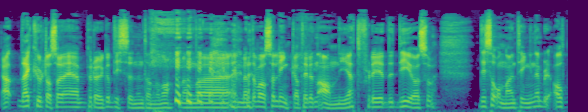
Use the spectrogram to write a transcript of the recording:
Ja, Det er kult også. Jeg prøver ikke å disse Nintendo nå, men, eh, men det var også linka til en annen nyhet. Fordi de, de gjør så disse online-tingene, alt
